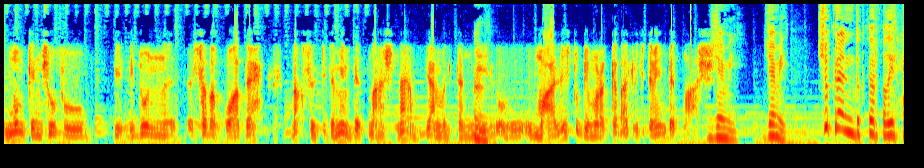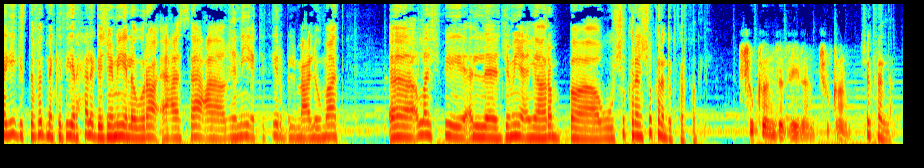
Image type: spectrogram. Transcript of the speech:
ممكن نشوفه بدون سبب واضح. نقص الفيتامين B 12 نعم بيعمل تنميل ومعالجته بمركبات الفيتامين B 12 جميل جميل. شكرا دكتور فضيل حقيقي استفدنا كثير. حلقة جميلة ورائعة ساعة غنية كثير بالمعلومات. آه الله يشفي الجميع يا رب. آه، وشكرا شكرا دكتور فضيل. شكرا جزيلا شكرا. شكرا لك.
